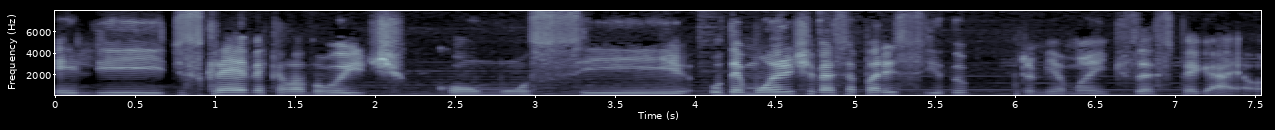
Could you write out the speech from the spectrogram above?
ele descreve aquela noite como se o demônio tivesse aparecido para minha mãe e quisesse pegar ela.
